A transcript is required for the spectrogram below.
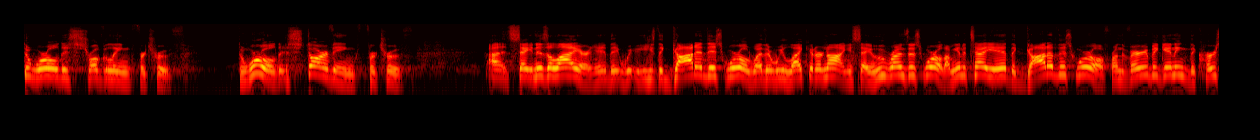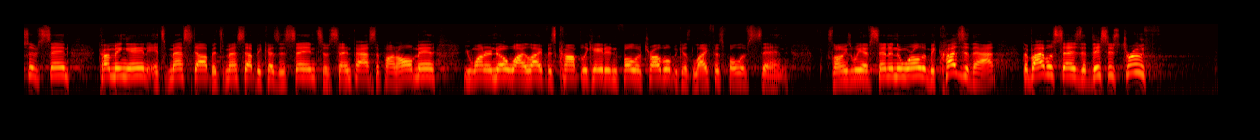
The world is struggling for truth. The world is starving for truth. Uh, Satan is a liar. He's the God of this world, whether we like it or not. You say, Who runs this world? I'm going to tell you, the God of this world. From the very beginning, the curse of sin coming in, it's messed up. It's messed up because of sin. So sin passed upon all men. You want to know why life is complicated and full of trouble? Because life is full of sin. As long as we have sin in the world, and because of that, the Bible says that this is truth.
